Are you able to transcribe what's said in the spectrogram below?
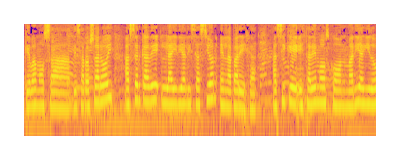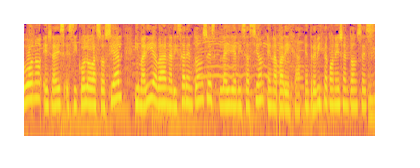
que vamos a desarrollar hoy acerca de la idealización en la pareja. Así que estaremos con María Guido Bono, ella es psicóloga social y María va a analizar entonces la idealización en la pareja. Entrevista con ella entonces.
